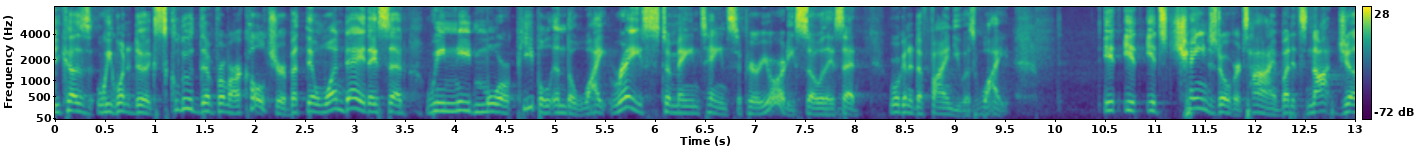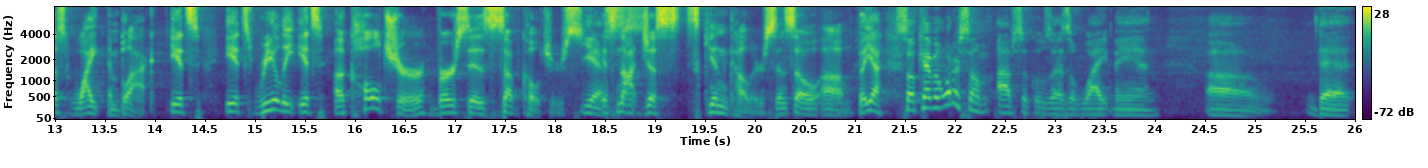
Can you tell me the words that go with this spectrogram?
because we wanted to exclude them from our culture. But then one day they said, we need more people in the white race to maintain superiority. So they said, we're going to define you as white. It, it, it's changed over time, but it's not just white and black. It's it's really it's a culture versus subcultures. Yes, it's not just skin colors. And so, um, but yeah. So Kevin, what are some obstacles as a white man uh, that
